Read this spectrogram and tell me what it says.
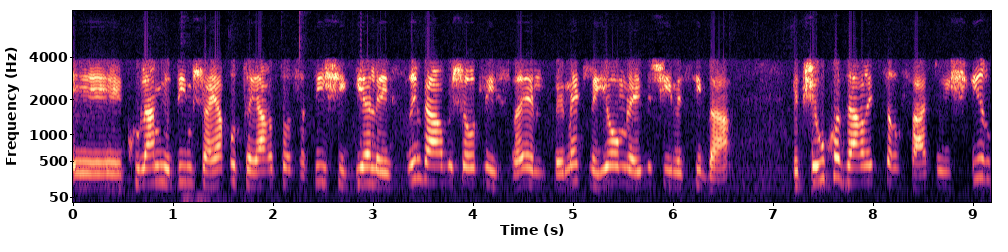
אה, כולם יודעים שהיה פה תייר צרפתי שהגיע ל-24 שעות לישראל, באמת ליום לאיזושהי מסיבה, וכשהוא חזר לצרפת הוא השאיר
